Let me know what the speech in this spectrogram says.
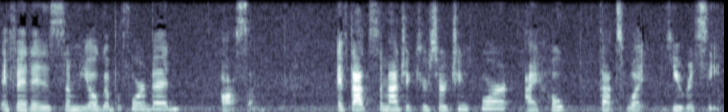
If it is some yoga before bed, awesome. If that's the magic you're searching for, I hope that's what you receive.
